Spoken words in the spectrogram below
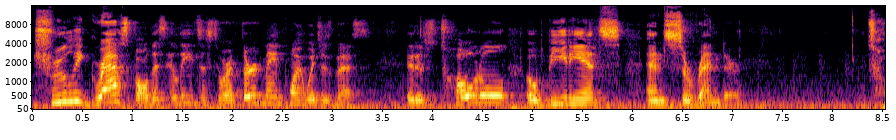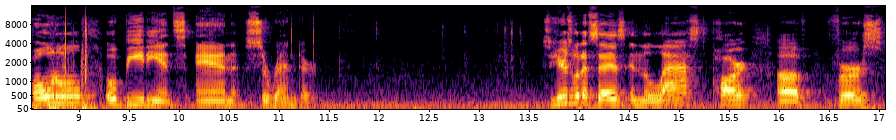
truly grasp all this, it leads us to our third main point, which is this it is total obedience and surrender. Total obedience and surrender. So here's what it says in the last part of verse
